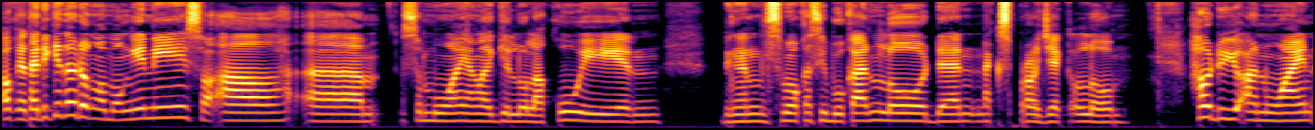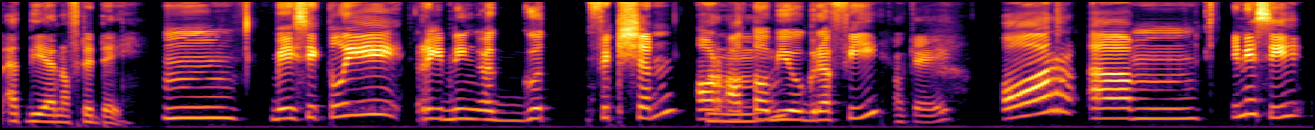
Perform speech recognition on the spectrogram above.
Oke, tadi kita udah ngomongin nih soal em, semua yang lagi lo lakuin dengan semua kesibukan lo dan next project lo. How do you unwind at the end of the day? Hmm, basically reading a good fiction or Hmm. autobiography Oke. or um, ini sih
